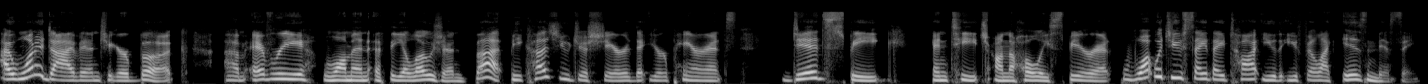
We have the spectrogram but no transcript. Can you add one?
I want to dive into your book um, every woman a theologian. But because you just shared that your parents did speak and teach on the Holy Spirit, what would you say they taught you that you feel like is missing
